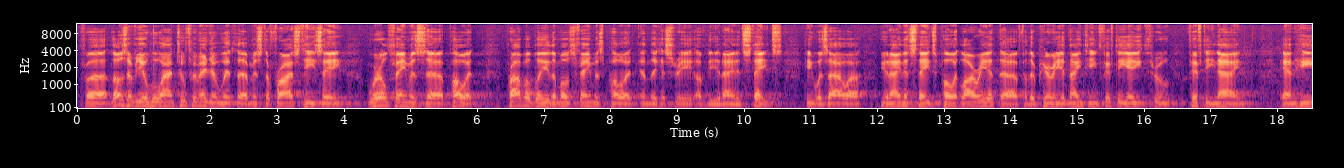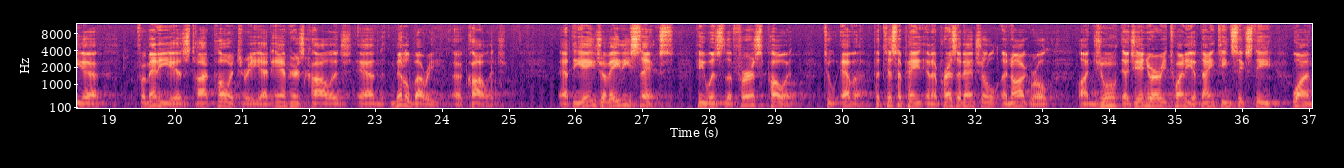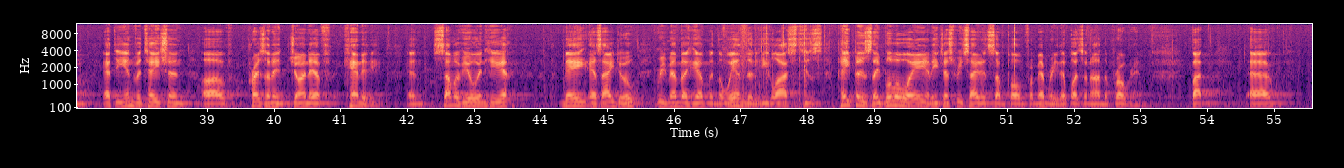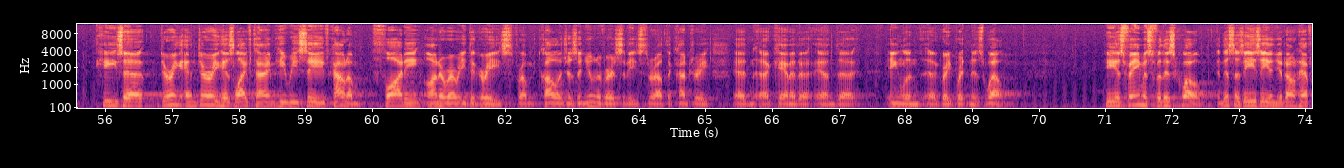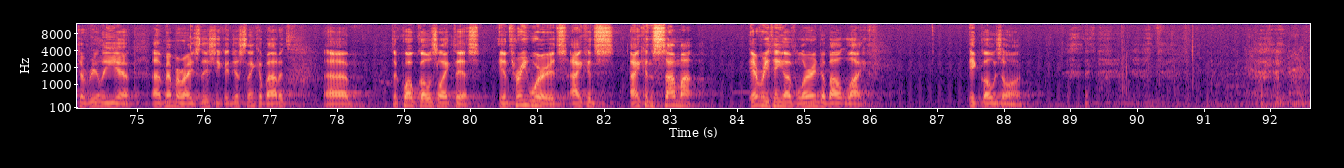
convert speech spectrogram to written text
For those of you who aren't too familiar with uh, Mr. Frost, he's a world-famous uh, poet, probably the most famous poet in the history of the United States. He was our United States Poet Laureate uh, for the period 1958 through 59, and he, uh, for many years, taught poetry at Amherst College and Middlebury uh, College. At the age of 86, he was the first poet to ever participate in a presidential inaugural on June, uh, January 20th, 1961, at the invitation of President John F. Kennedy. And some of you in here may, as I do, remember him in the wind, and he lost his papers, they blew away, and he just recited some poem from memory that wasn't on the program. But uh, he's, uh, during, and during his lifetime, he received, count them, 40 honorary degrees from colleges and universities throughout the country and uh, Canada and uh, England, uh, Great Britain as well. He is famous for this quote, and this is easy, and you don't have to really uh, uh, memorize this. You can just think about it. The quote goes like this In three words, I can, I can sum up everything I've learned about life it goes on. A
